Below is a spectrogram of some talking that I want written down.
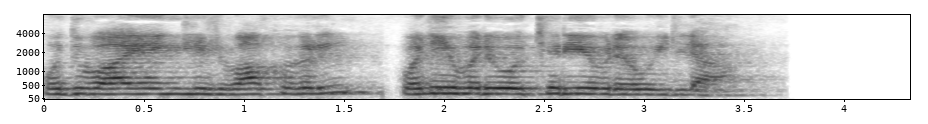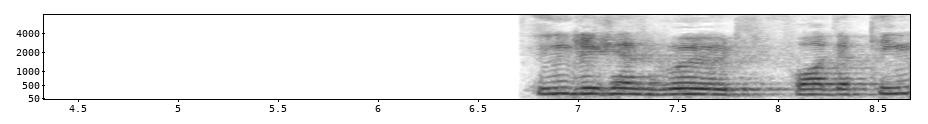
പൊതുവായ ഇംഗ്ലീഷ് വാക്കുകളിൽ വലിയവരോ ചെറിയവരോ ഇല്ല English has words for the king,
